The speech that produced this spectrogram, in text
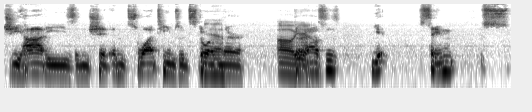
jihadis and shit, and SWAT teams would storm Yeah. their oh their yeah. houses. Yeah, same s-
